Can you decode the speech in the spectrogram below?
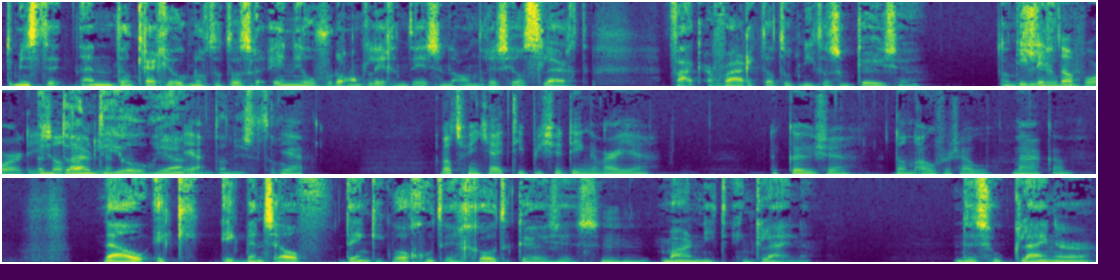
Tenminste, en dan krijg je ook nog dat als er één heel voor de hand liggend is en de andere is heel slecht. Vaak ervaar ik dat ook niet als een keuze. Dan die ligt al voor. Die is al duidelijk. deal. Ja, Ja. dan is het er. Ja. Wat vind jij typische dingen waar je een keuze dan over zou maken? Nou, ik, ik ben zelf denk ik wel goed in grote keuzes, Mhm. maar niet in kleine. Dus hoe kleiner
